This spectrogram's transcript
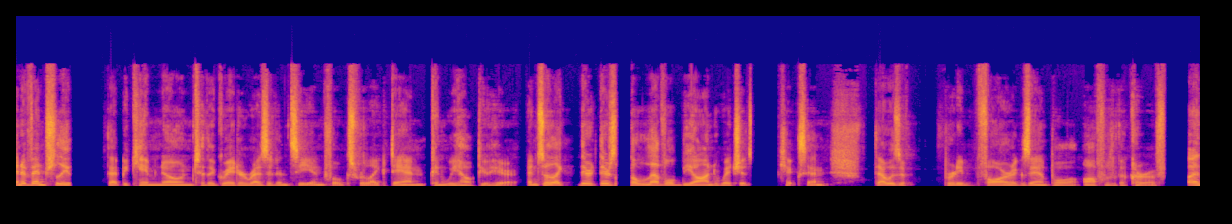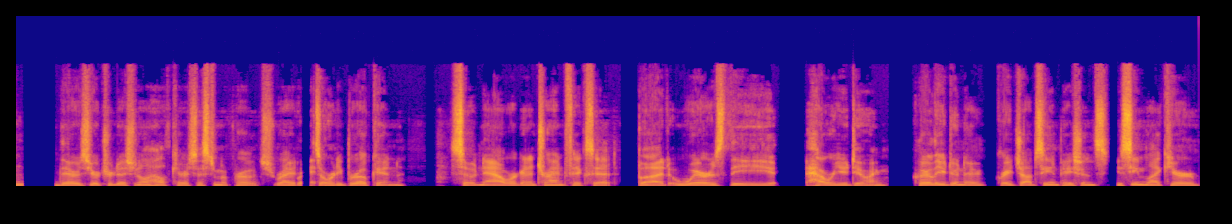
And eventually that became known to the greater residency and folks were like, Dan, can we help you here? And so like there, there's a level beyond which it kicks in. That was a pretty far example off of the curve. And there's your traditional healthcare system approach, right? right. It's already broken. So now we're going to try and fix it. But where's the how are you doing? Clearly you're doing a great job seeing patients. You seem like you're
